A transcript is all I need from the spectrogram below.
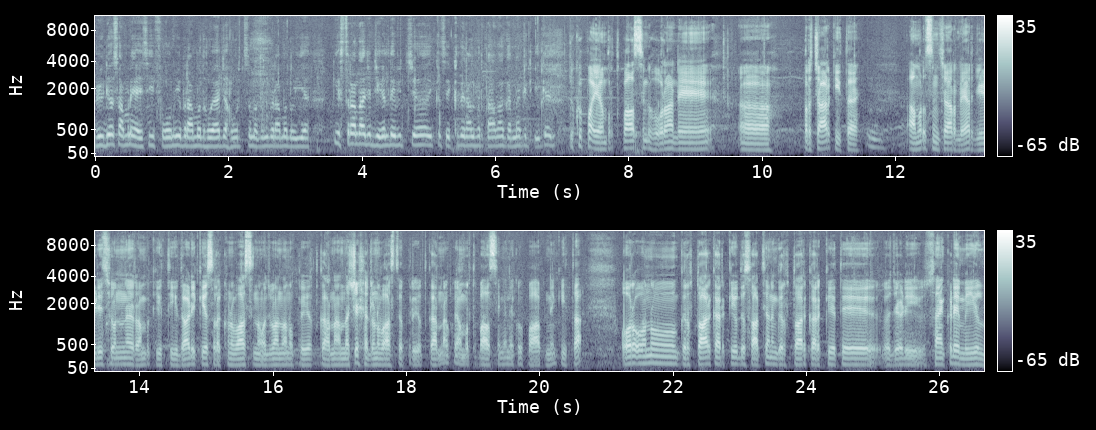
ਵੀਡੀਓ ਸਾਹਮਣੇ ਆਈ ਸੀ ਫੋਨ ਵੀ ਬਰਾਮਦ ਹੋਇਆ ਜਾਂ ਹੋਰ ਸਮੱਗਰੀ ਬਰਾਮਦ ਹੋਈ ਹੈ। ਕਿ ਇਸ ਤਰ੍ਹਾਂ ਦਾ ਜੇ ਜੇਲ੍ਹ ਦੇ ਵਿੱਚ ਇੱਕ ਸਿੱਖ ਦੇ ਨਾਲ ਵਰਤਾਵਾ ਕਰਨਾ ਕਿ ਠੀਕ ਹੈ ਦੇਖੋ ਭਾਈ ਅੰਮ੍ਰਿਤਪਾਲ ਸਿੰਘ ਹੋਰਾਂ ਨੇ ਪ੍ਰਚਾਰ ਕੀਤਾ ਹੈ। ਅਮਰ ਸੰਚਾਰ ਲਹਿਰ ਜਿਹੜੀ ਸੀ ਉਹਨਾਂ ਨੇ ਆਰੰਭ ਕੀਤੀ ਦਾੜੀ ਕੇਸ ਰੱਖਣ ਵਾਸਤੇ ਨੌਜਵਾਨਾਂ ਨੂੰ ਪ੍ਰੇਰਿਤ ਕਰਨਾ ਨਸ਼ੇ ਛੱਡਣ ਵਾਸਤੇ ਪ੍ਰੇਰਿਤ ਕਰਨਾ ਕੋਈ ਅੰਮ੍ਰਿਤਪਾਲ ਸਿੰਘ ਨੇ ਕੋਈ ਪਾਪ ਨਹੀਂ ਕੀਤਾ। ਔਰ ਉਹਨੂੰ ਗ੍ਰਿਫਤਾਰ ਕਰਕੇ ਉਹਦੇ ਸਾਥੀਆਂ ਨੂੰ ਗ੍ਰਿਫਤਾਰ ਕਰਕੇ ਤੇ ਜਿਹੜੀ ਸੈਂਕੜੇ ਮੀਲ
